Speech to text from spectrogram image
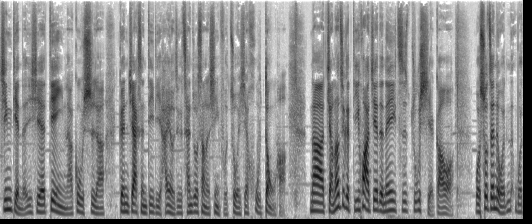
经典的一些电影啊、故事啊，跟 Jackson 弟弟还有这个餐桌上的幸福做一些互动哈。那讲到这个迪化街的那一只猪血糕哦。我说真的，我我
